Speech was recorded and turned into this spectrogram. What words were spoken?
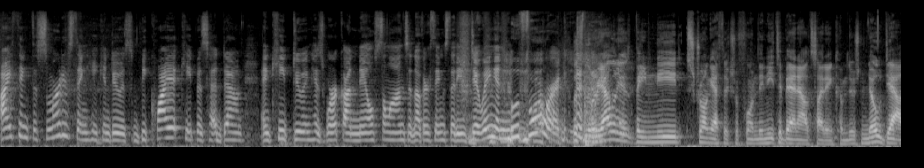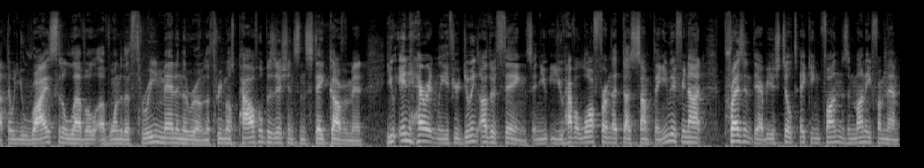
I think the smartest thing he can do is be quiet, keep his head down, and keep doing his work on nail salons and other things that he's doing and move forward. Listen, the reality is they need strong ethics reform. They need to ban outside income. There's no doubt that when you rise to the level of one of the three men in the room, the three most powerful positions in state government, you inherently, if you're doing other things and you, you have a law firm that does something, even if you're not present there, but you're still taking funds and money from them,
